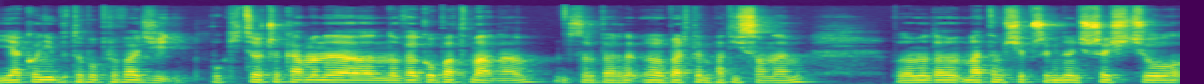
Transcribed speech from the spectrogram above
jak oni by to poprowadzili. Póki co czekamy na nowego Batmana z Robertem Pattisonem. Podobno ma tam się przewinąć sześciu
